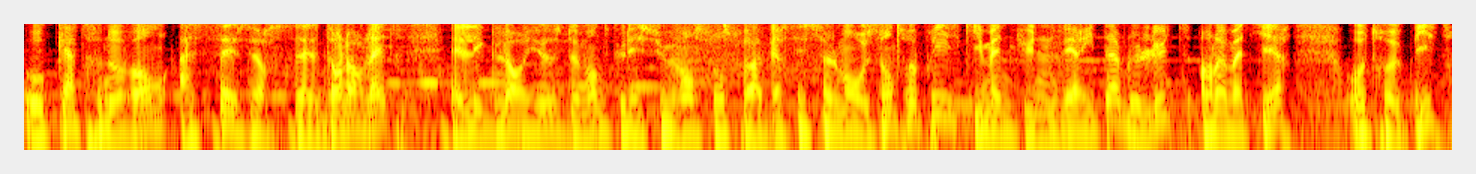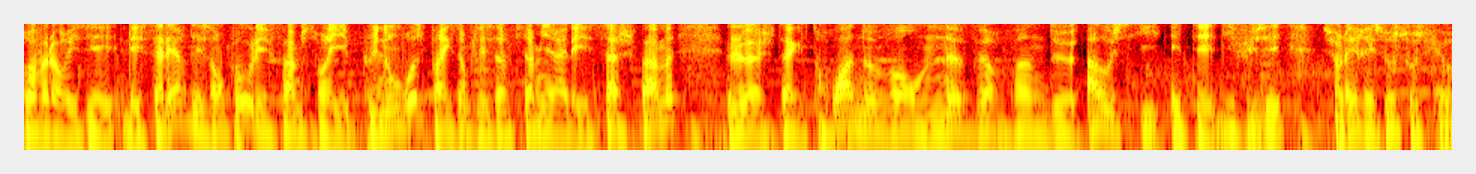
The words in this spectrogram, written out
au 4 novembre à 16h16. Dans leur lettre, les Glorieuses demandent que les subventions soient versées seulement aux entreprises qui mènent une véritable lutte en la matière. Autre piste, revaloriser les salaires des emplois où les femmes sont les plus nombreuses, par exemple les infirmières et les sages-femmes. Le hashtag 3 novembre 9h22 a aussi été diffusé sur les réseaux sociaux.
